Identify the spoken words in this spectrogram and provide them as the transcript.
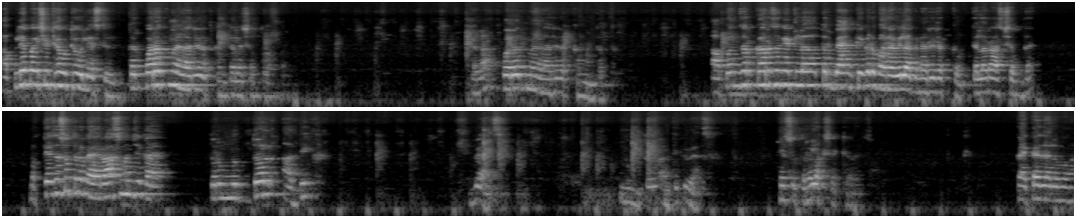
आपले पैसे ठेव ठेवले असतील तर परत मिळणारी रक्कम त्याला शब्द वापरतात त्याला परत मिळणारी रक्कम म्हणतात. आपण जर कर्ज घेतलं तर बँकेकडे भरावी लागणारी रक्कम त्याला रास शब्द आहे. मग त्याचं सूत्र काय? रास म्हणजे काय? तर मुद्दल अधिक व्याज. मुद्दल अधिक व्याज. हे सूत्र लक्षात ठेवायचं. काय काय झालं बघा?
